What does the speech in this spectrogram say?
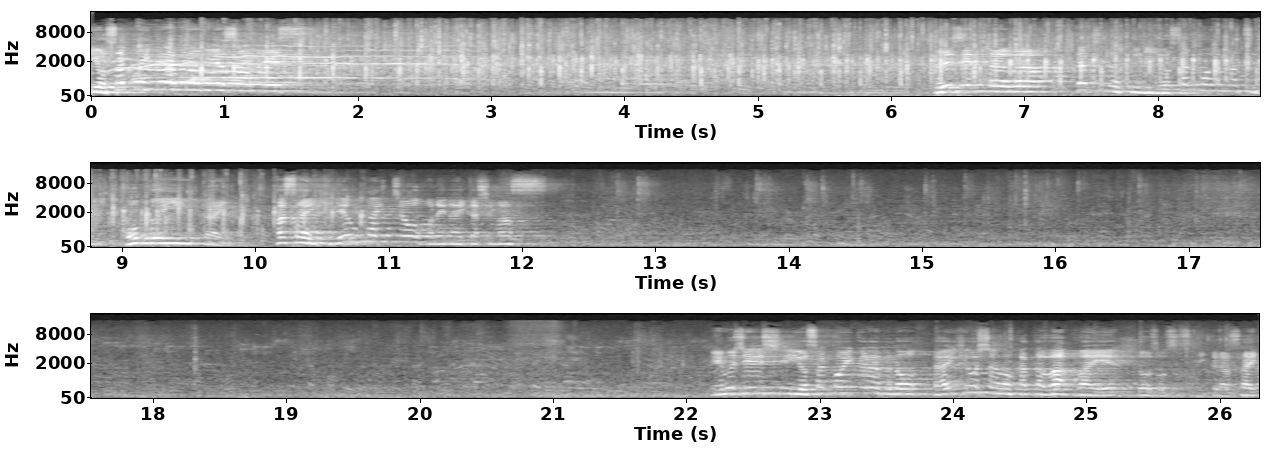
よさこいクラブの皆さんです」プレゼンターは日立の国よさこい祭り本部委員会笠井秀夫会長お願いいたします。MJC よさこいクラブの代表者の方は前へどうぞお進みくださ。い、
